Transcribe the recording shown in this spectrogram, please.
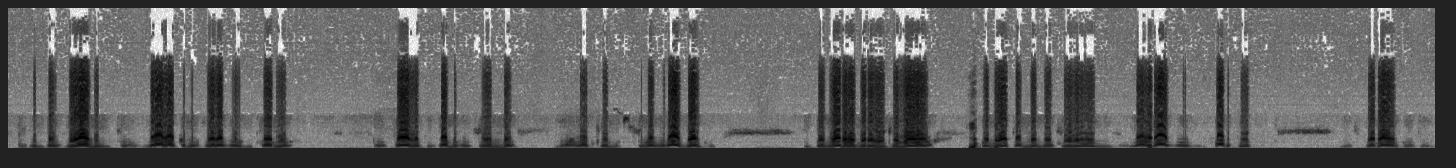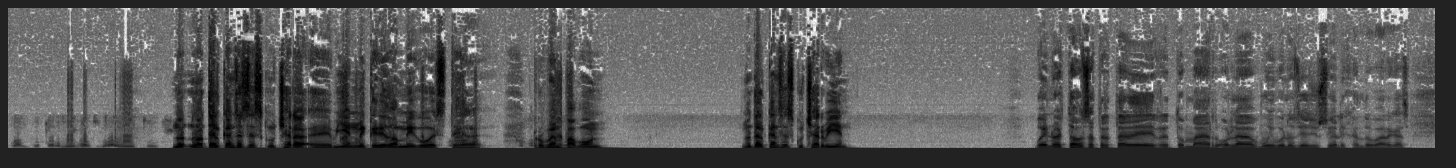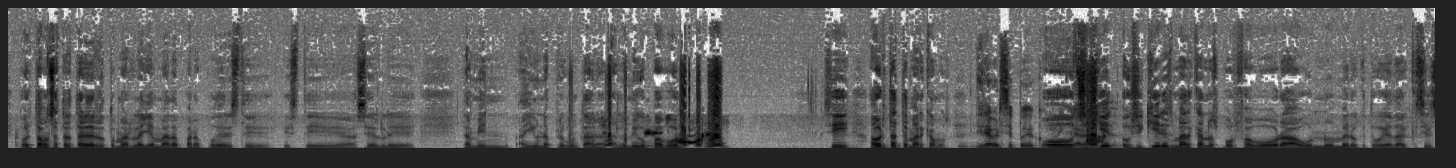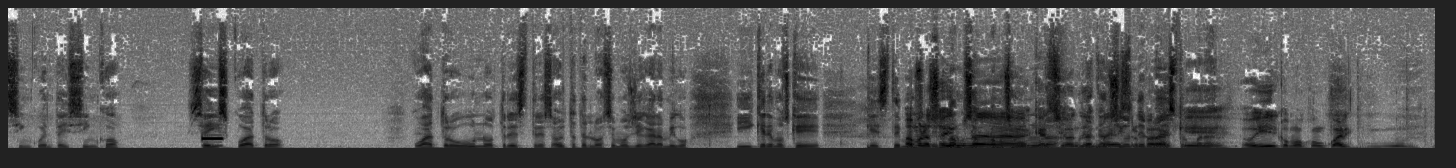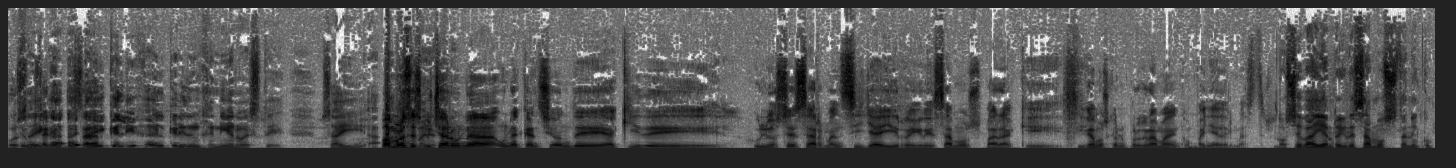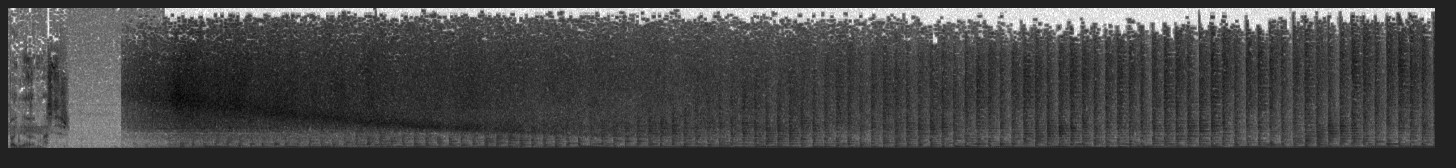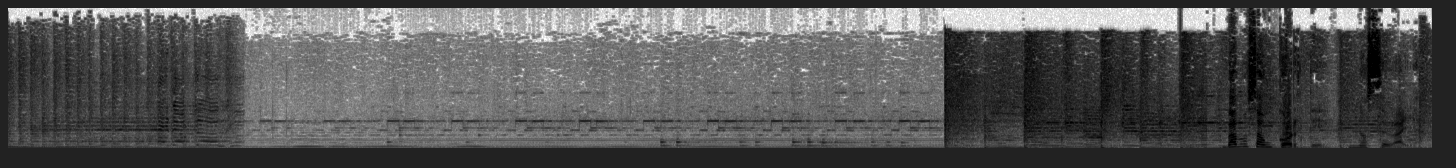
presentación y pues dar a conocer a su auditorio pues, todo lo que estamos haciendo. La verdad que muchísimas gracias. Y pues bueno, queridísimo No. Julio, también recibe un, un abrazo de mi parte. Espero pues en cuanto termines ahí pues, No, no te alcanzas a escuchar eh, bien, mi querido amigo este Rubén Pavón. No te alcanzas a escuchar bien. Bueno, ahorita vamos a tratar de retomar. Hola, muy buenos días. Yo soy Alejandro Vargas. Ahorita vamos a tratar de retomar la llamada para poder este este hacerle también hay una pregunta al, al amigo Pavón. Sí, ahorita te marcamos. Dile a ver si puede O comunicar. si, quier- o si quieres, márcanos por favor a un número que te voy a dar, que es el 55 64 4133. Ahorita te lo hacemos llegar, amigo. Y queremos que, que estemos. Vámonos eh, a vamos una, vamos a oír una- canción, una del, canción maestro del para maestro que para- oír como con cuál mm, Pues ahí, ahí- empezar. ahí que elija el querido ingeniero este pues ahí, a- Vámonos a escuchar una, una canción de aquí de Julio César Mancilla y regresamos para que sigamos con el programa en compañía del máster. No se vayan, regresamos, están en compañía del máster. Vamos a un corte, no se vaya.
